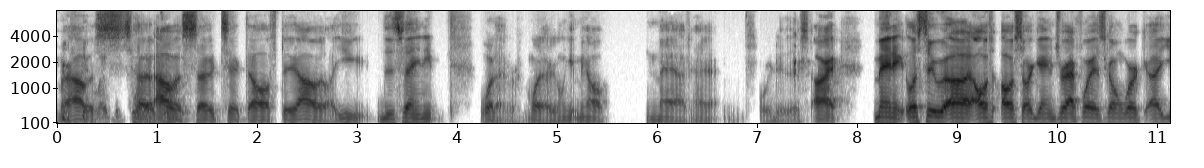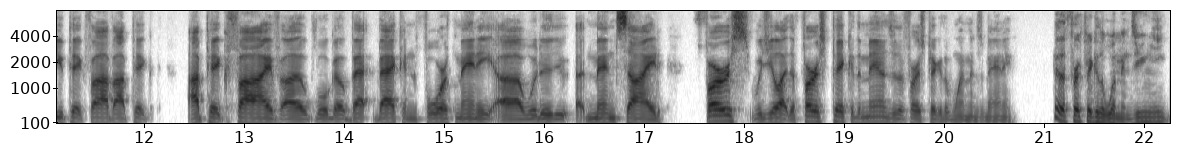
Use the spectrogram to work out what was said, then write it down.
Bro, I was like so I was so ticked off, dude. I was like, you this ain't whatever, whatever. You're gonna get me all mad before we do this. All right, Manny, let's do uh all, all star game draft. Way it's gonna work. Uh, you pick five, I pick I pick five. Uh, we'll go back back and forth. Manny, uh, we'll do uh, men's side first, would you like the first pick of the men's or the first pick of the women's, Manny? Yeah, the first pick of the women's. You, you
